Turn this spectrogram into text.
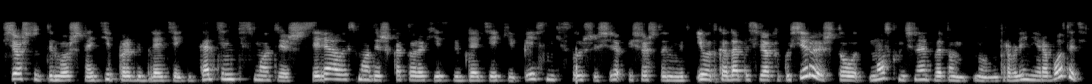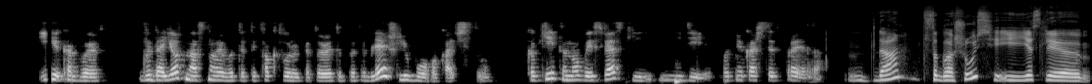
все, что ты можешь найти про библиотеки. Картинки смотришь, сериалы смотришь, в которых есть библиотеки, песенки слушаешь, еще, еще что-нибудь. И вот когда ты себя фокусируешь, то мозг начинает в этом ну, направлении работать и как бы выдает на основе вот этой фактуры, которую ты потребляешь, любого качества, какие-то новые связки и идеи. Вот мне кажется, это про это. Да, соглашусь. И если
